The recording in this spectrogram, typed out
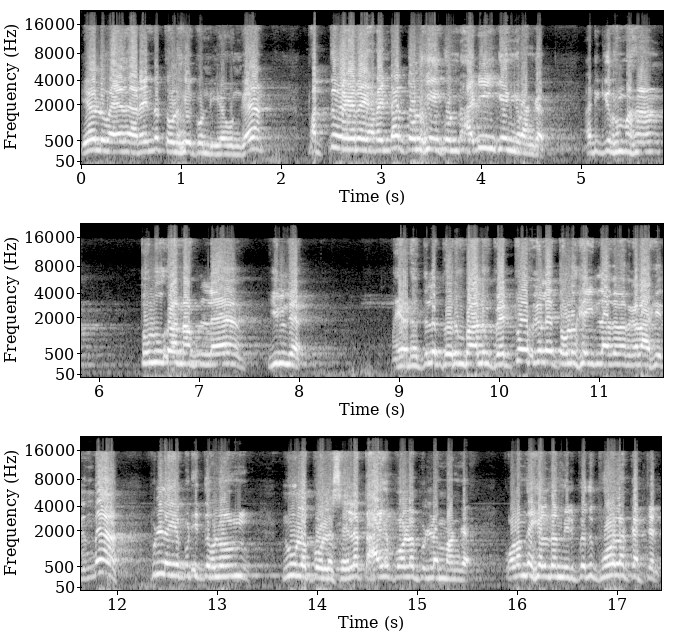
ஏழு வயது அடைந்த தொழுகை கொண்டு ஏவுங்க. பத்து வயதை அடைந்தால் தொழுகையை கொண்டு அடிங்கிறாங்க அடிக்கிறோமா? தொழுகிறானா பிள்ளை? இல்லை. இடத்துல பெரும்பாலும் பெற்றோர்களே தொழுகை இல்லாதவர்களாக இருந்தால் பிள்ளை எப்படி தொழும்? நூலை போல செய்யல தாயை போல பிள்ளைம்பாங்க. குழந்தைகளிடம் இருப்பது போல கற்றல்.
